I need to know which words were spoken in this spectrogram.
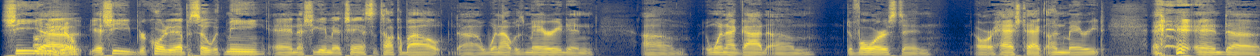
she oh, uh, yeah, she recorded an episode with me, and uh, she gave me a chance to talk about uh, when I was married and um, when I got um, divorced and or hashtag unmarried, and uh,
